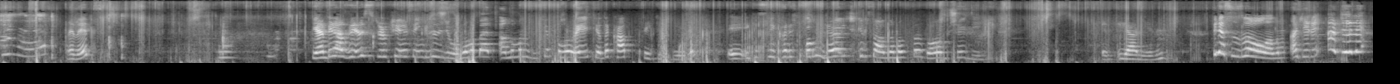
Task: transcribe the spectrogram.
Siz mi? Evet. Yani biraz yarısı Türkçe yarısı İngilizce oldu ama ben anlamanız için Floor 8 ya da Cut 8 diyorum. E, ikisi karışık olunca hiç kimse anlaması da doğal bir şey değil. Evet ilerleyelim. Biraz hızlı olalım. Acele, acele.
